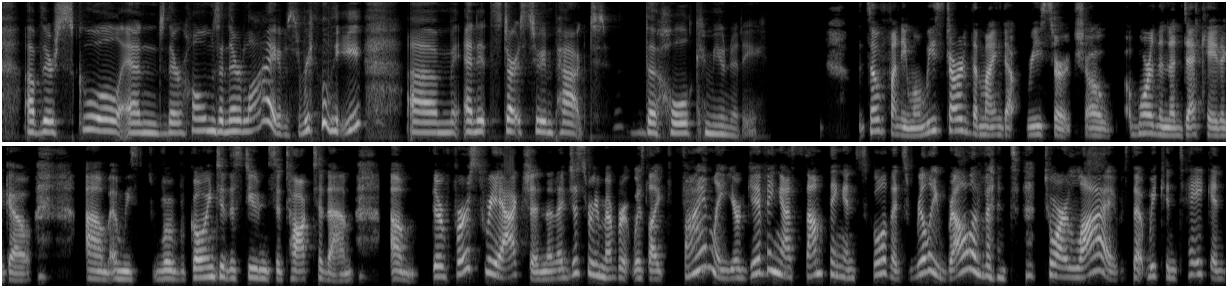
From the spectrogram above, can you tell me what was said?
of their school and their homes and their lives, really. Um, and it starts to impact the whole community. It's so funny when we started the Mind Up research more than a decade ago, um, and we were going to the students to talk to them. Um, their first reaction, and I just remember it was like, "Finally, you're giving us something in school that's really relevant to our lives that we can take and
